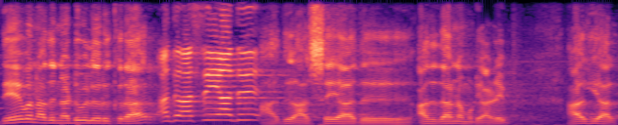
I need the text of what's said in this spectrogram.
தேவன் அது நடுவில் இருக்கிறார். அது அசையாது. அது அசையாது. அதுதான் நம்முடைய அழைப்பு. ஆகையால்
